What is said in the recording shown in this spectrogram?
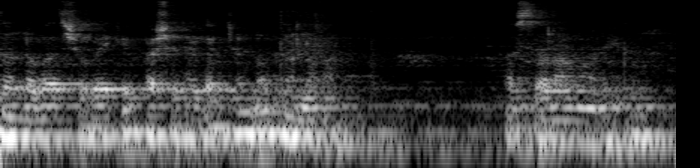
ধন্যবাদ সবাইকে পাশে থাকার জন্য। ধন্যবাদ। আসসালামু আলাইকুম।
